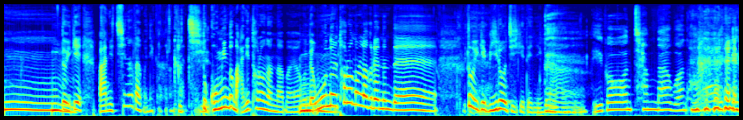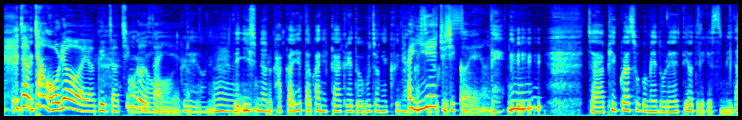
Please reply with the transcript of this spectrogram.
음, 음. 또 이게 많이 친하다 보니까 그런 거지. 또 고민도 많이 털어놨나 봐요. 근데 음. 오늘 털어놓으려 그랬는데 그래. 또 이게 미뤄지게 되니까. 네. 이건 참 나원. 참, 참 어려워요. 그죠? 친구 어려워. 사이에. 그래요. 네. 음. 20년을 가까이 했다고 하니까 그래도 우정의 근이 아, 이해해 주실 거예요. 네. 음. 자, 빛과 소금의 노래 띄워드리겠습니다.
